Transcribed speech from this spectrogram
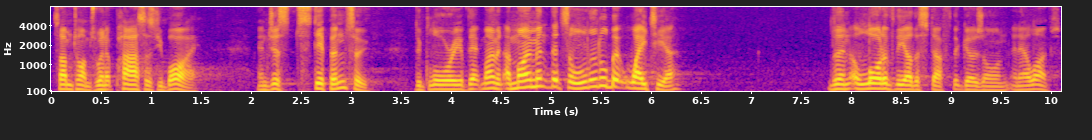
sometimes when it passes you by and just step into the glory of that moment. A moment that's a little bit weightier than a lot of the other stuff that goes on in our lives.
